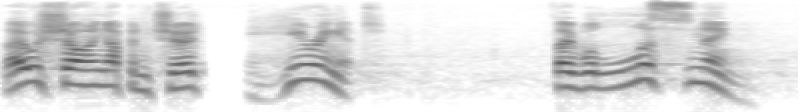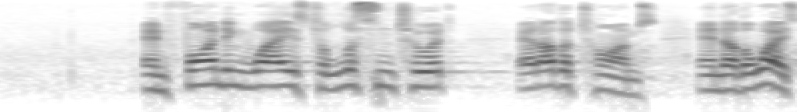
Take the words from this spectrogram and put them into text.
They were showing up in church hearing it. They were listening and finding ways to listen to it at other times and other ways.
